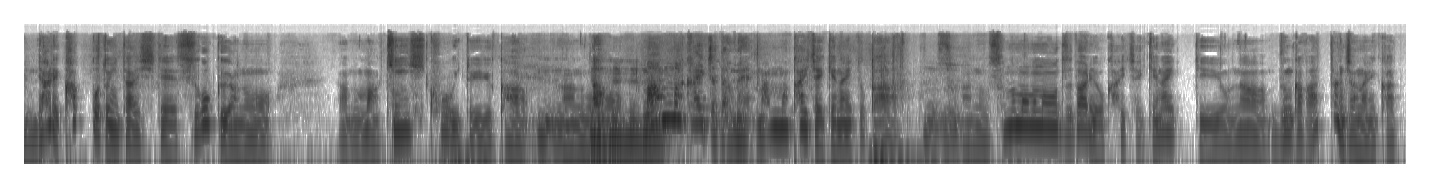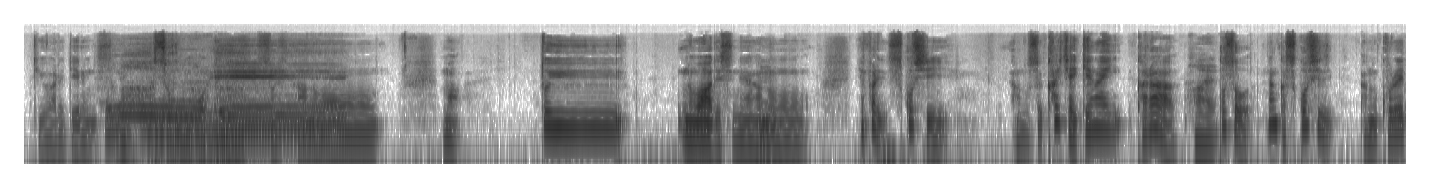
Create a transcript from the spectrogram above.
うん。やはり描くことに対して、すごく、あの、あの、まあ、禁止行為というか、うんうん。あの、あまんま描いちゃダメ。まんま描いちゃいけないとか、うんうん。あの、そのままのズバリを描いちゃいけないっていうような文化があったんじゃないかって言われているんですよね。おーそうへーあのーまあ、というのはですね、あのーやっぱり少し、あの、それ書いちゃいけないからはい。こそ、なんか少し、あの、これ、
